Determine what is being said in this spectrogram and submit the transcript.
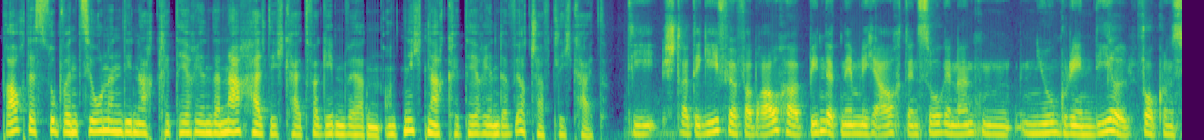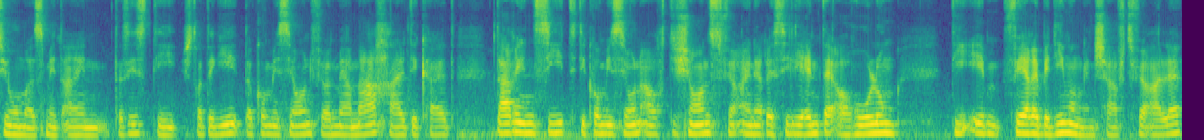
braucht es Subventionen, die nach Kriterien der Nachhaltigkeit vergeben werden und nicht nach Kriterien der Wirtschaftlichkeit. Die Strategie für Verbraucher bindet nämlich auch den sogenannten New Green Deal for Consumers mit ein. Das ist die Strategie der Kommission für mehr Nachhaltigkeit. Darin sieht die Kommission auch die Chance für eine resiliente Erholung, die eben faire Bedingungen schafft für alle.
